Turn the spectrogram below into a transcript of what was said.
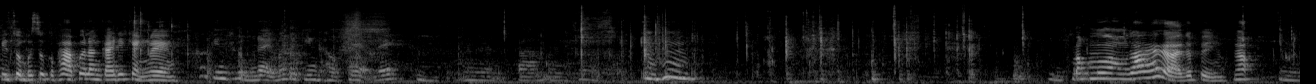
กินส่วนประสุขภาพเพื่อร่างกายที่แข็งแรง เขากินถุงได้มันก็กินข้าวแซ่บเด้นั่นน่ะตามมันแซ่บอื้อหือบักม่วงร้ายหลายจะเป็นเนาะอืม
